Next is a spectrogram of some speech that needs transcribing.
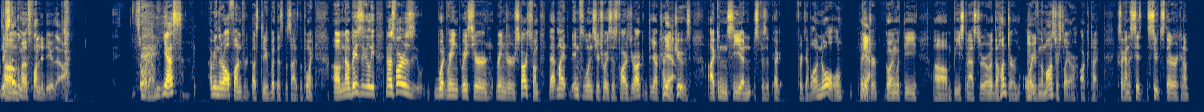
They're still Um, the most fun to do though. sort of. yes. I mean, they're all fun for us to do, but that's besides the point. Um, now, basically, now as far as what ran- race your ranger starts from, that might influence your choice as far as your arch- the archetype Yeah. you choose. I can see a specific, uh, for example, a gnoll Yeah. ranger going with the um, beastmaster or the hunter or Mhm. even the monster slayer archetype because it kind of si- suits their kind of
